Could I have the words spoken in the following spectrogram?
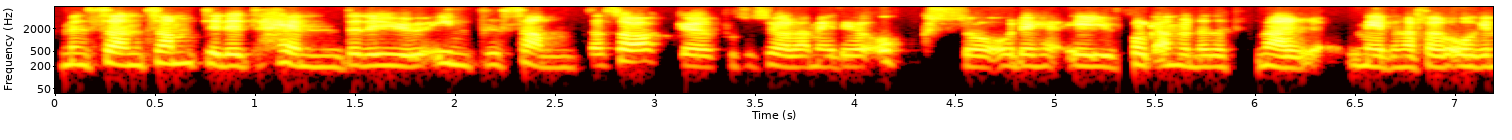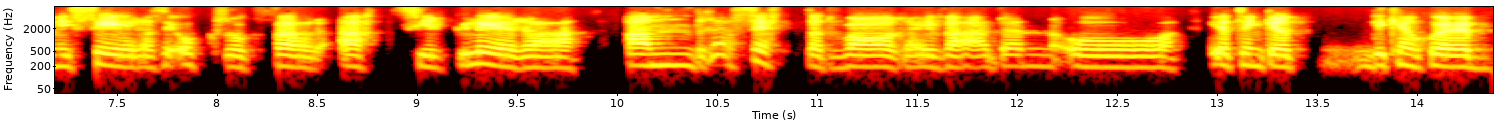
Men sen, samtidigt händer det ju intressanta saker på sociala medier också och det är ju, folk använder de här medierna för att organisera sig också och för att cirkulera andra sätt att vara i världen och jag tänker att det kanske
